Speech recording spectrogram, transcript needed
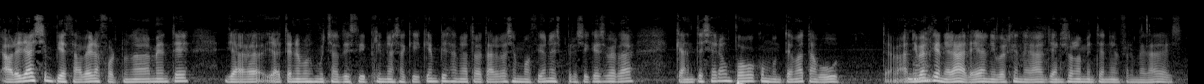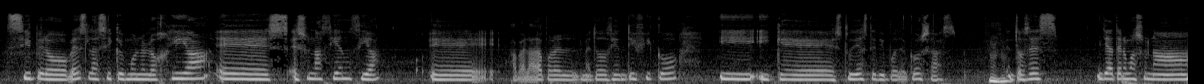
Ahora ya se empieza a ver, afortunadamente, ya, ya tenemos muchas disciplinas aquí que empiezan a tratar las emociones, pero sí que es verdad que antes era un poco como un tema tabú. A nivel general, ¿eh? A nivel general, ya no solamente en enfermedades. Sí, pero ves, la psicoinmunología es, es una ciencia eh, avalada por el método científico y, y que estudia este tipo de cosas. Entonces, ya tenemos una...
